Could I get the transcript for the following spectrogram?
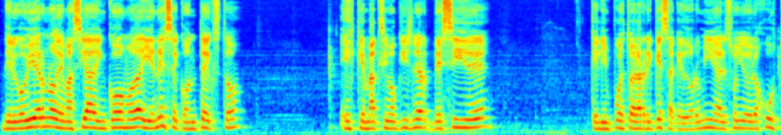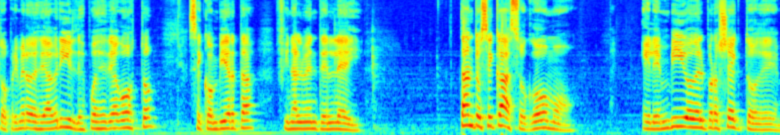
del gobierno demasiado incómoda y en ese contexto es que Máximo Kirchner decide que el impuesto a la riqueza que dormía el sueño de los justos, primero desde abril, después desde agosto, se convierta finalmente en ley. Tanto ese caso como el envío del proyecto de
